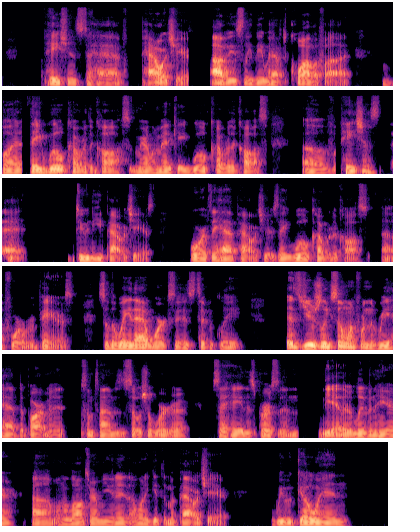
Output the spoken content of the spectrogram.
patients to have power chairs. Obviously, they would have to qualify, but they will cover the cost. Maryland Medicaid will cover the cost of patients that do need power chairs, or if they have power chairs, they will cover the cost uh, for repairs. So the way that works is typically it's usually someone from the rehab department, sometimes a social worker, say, "Hey, this person, yeah, they're living here um, on the long term unit. I want to get them a power chair." We would go in,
